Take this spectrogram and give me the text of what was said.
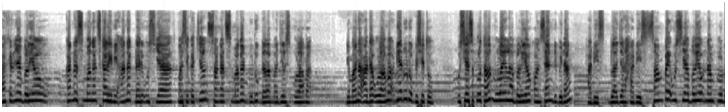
akhirnya beliau karena semangat sekali nih anak dari usia masih kecil sangat semangat duduk dalam majelis ulama. Di mana ada ulama dia duduk di situ. Usia 10 tahun mulailah beliau konsen di bidang hadis, belajar hadis sampai usia beliau 62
